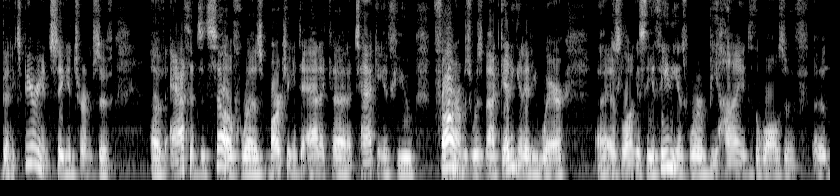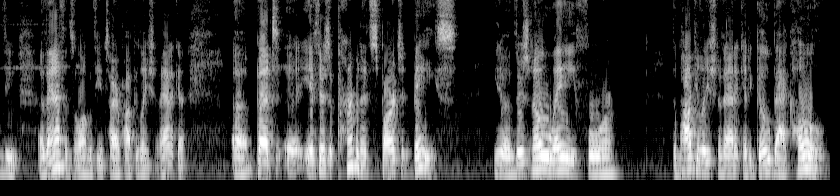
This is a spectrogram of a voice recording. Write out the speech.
been experiencing in terms of of Athens itself was marching into Attica and attacking a few farms was not getting it anywhere uh, as long as the Athenians were behind the walls of uh, the of Athens along with the entire population of Attica uh, but uh, if there's a permanent Spartan base you know there's no way for the population of Attica to go back home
